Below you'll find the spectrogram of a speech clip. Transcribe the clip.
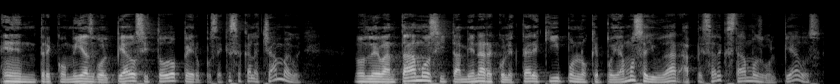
entre comillas, golpeados y todo, pero pues hay que sacar la chamba, güey. Nos levantamos y también a recolectar equipo en lo que podíamos ayudar, a pesar de que estábamos golpeados.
